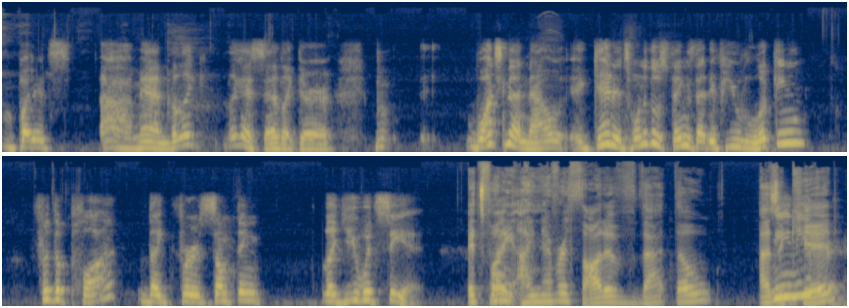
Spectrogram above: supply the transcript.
but it's ah man, but like like I said, like there, b- watching that now again, it's one of those things that if you looking for the plot, like for something, like you would see it. It's funny. Like- I never thought of that though, as a kid,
